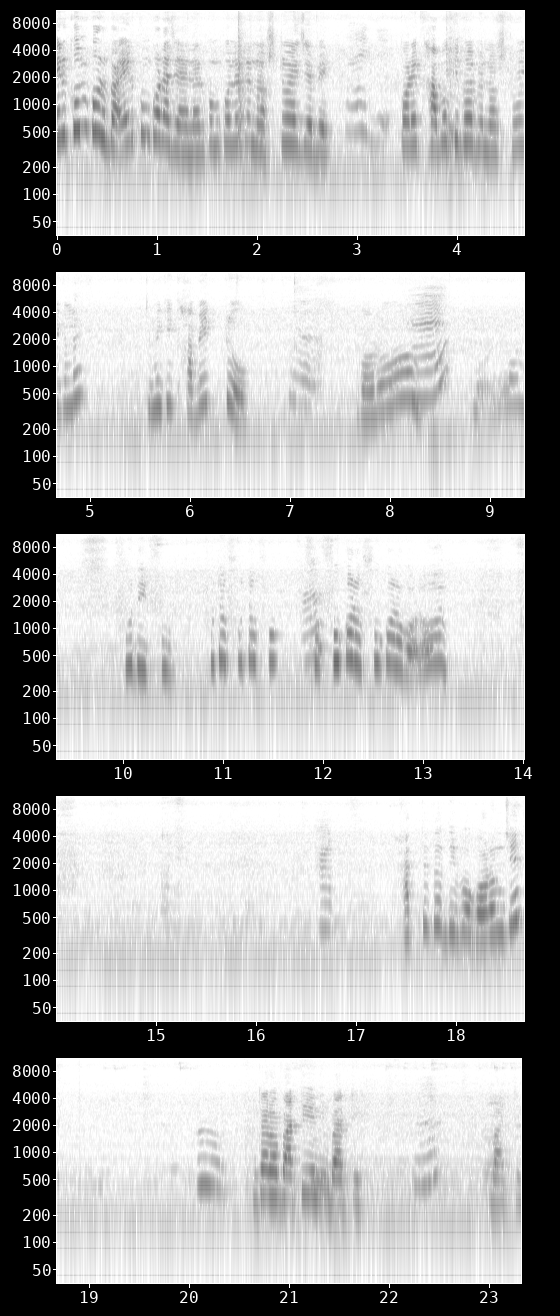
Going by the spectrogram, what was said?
এরকম করবা? এরকম করা যায় না। এরকম করলে এটা নষ্ট হয়ে যাবে। পরে খাব কীভাবে? নষ্ট হয়ে গেলে? তুমি কি খাবে একটু? গরম গরম ফু দি, ফু, ফুটো ফুটো, ফু ফু করো ফু করো গরম হাতে তো দিব গরম যে। ধরো, বাটি এনি, বাটি। বাটি।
